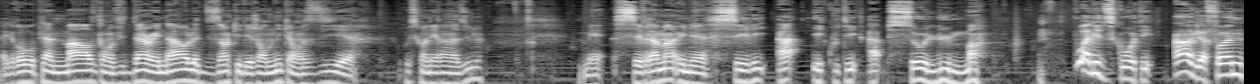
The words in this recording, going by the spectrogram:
le gros plan de mal qu'on vit dedans right now, disons qu'il y a des journées qu'on se dit où est-ce qu'on est rendu là. Mais c'est vraiment une série à écouter absolument. Pour aller du côté anglophone,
